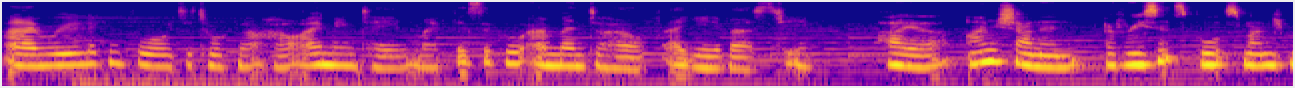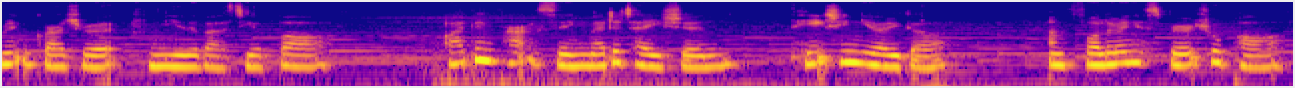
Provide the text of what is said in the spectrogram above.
and I'm really looking forward to talking about how I maintain my physical and mental health at university. Hiya, I'm Shannon, a recent sports management graduate from the University of Bath. I've been practicing meditation, teaching yoga, and following a spiritual path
